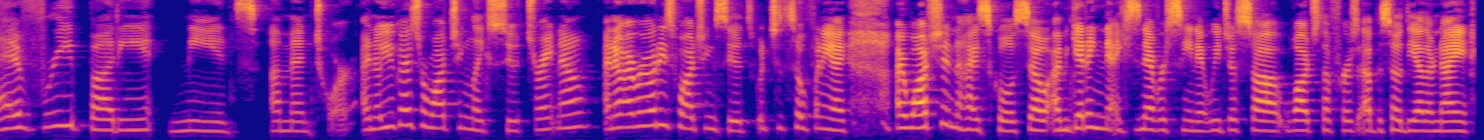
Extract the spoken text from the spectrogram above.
everybody needs a mentor. I know you guys are watching like Suits right now. I know everybody's watching Suits, which is so funny. I I watched it in high school, so I'm getting he's never seen it. We just saw watched the first episode the other night,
